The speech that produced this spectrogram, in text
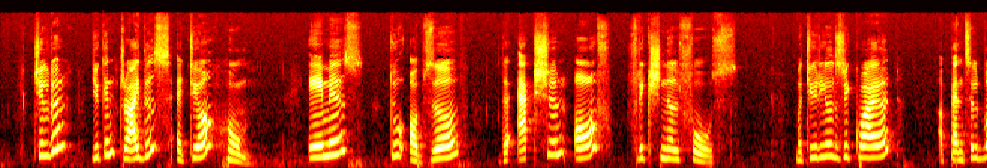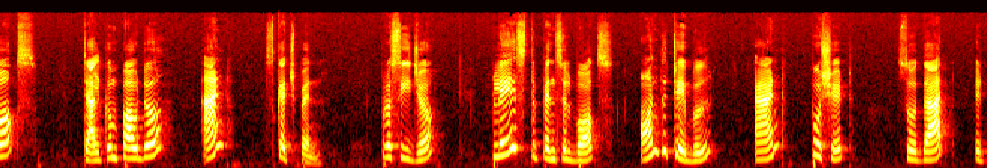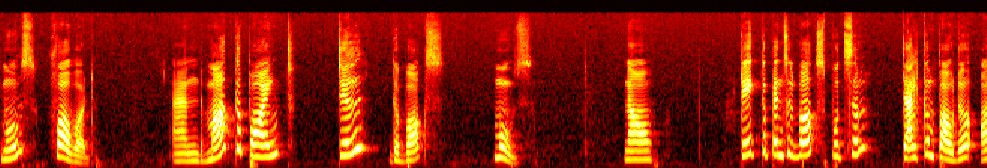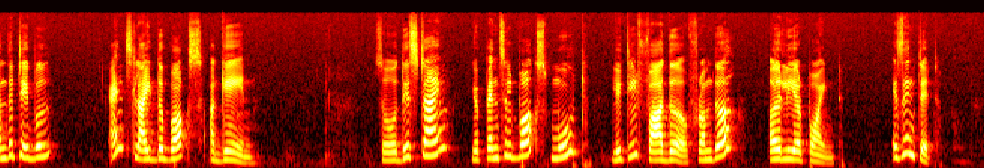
Children, you can try this at your home. Aim is to observe the action of frictional force. Materials required a pencil box, talcum powder and sketch pen. Procedure Place the pencil box on the table and push it so that it moves forward. And mark the point till the box moves. Now take the pencil box, put some talcum powder on the table and slide the box again. So this time your pencil box moved little farther from the earlier point, isn't it?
